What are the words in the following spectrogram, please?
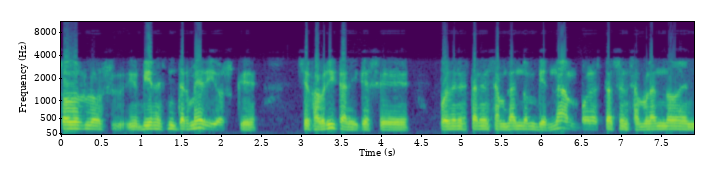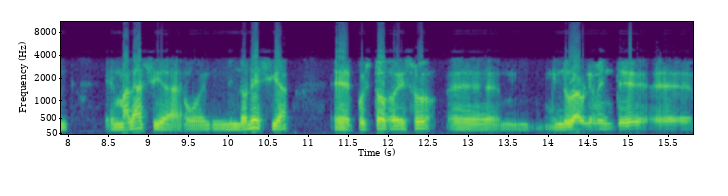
todos los bienes intermedios que se fabrican y que se pueden estar ensamblando en Vietnam, pueden estarse ensamblando en, en Malasia o en Indonesia, eh, pues todo eso eh, indudablemente eh,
